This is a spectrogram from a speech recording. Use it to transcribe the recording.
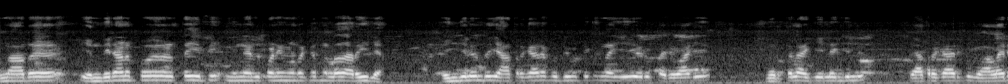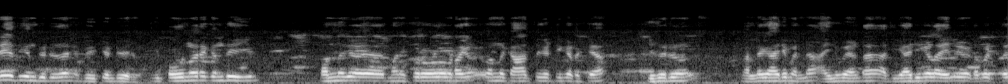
ഒന്നാമത് എന്തിനാണ് ഇപ്പോഴത്തെ ഈ മിന്നൽ പണി മുടക്കുന്നുള്ളത് അറിയില്ല. എങ്കിലും ഇത് യാത്രക്കാരെ ബുദ്ധിമുട്ടിക്കുന്ന ഈ ഒരു പരിപാടി നിർത്തലാക്കിയില്ലെങ്കിൽ യാത്രക്കാർക്ക് വളരെയധികം ദുരിതം അനുഭവിക്കേണ്ടി വരും. ഈ പോകുന്നവരൊക്കെ എന്ത് ചെയ്യും? വന്ന് മണിക്കൂറുകളോളം ഇവിടെ വന്ന് കാത്തു കെട്ടി കിടക്കുക. ഇതൊരു നല്ല കാര്യമല്ല. അതിന് വേണ്ട അധികാരികൾ അതിൽ ഇടപെട്ട്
